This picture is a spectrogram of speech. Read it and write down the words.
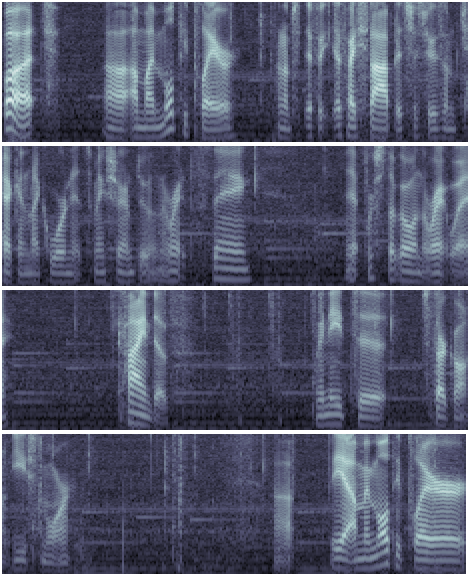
But uh, on my multiplayer, if, if I stop, it's just because I'm checking my coordinates, to make sure I'm doing the right thing. Yep, we're still going the right way. Kind of. We need to start going east more. Uh, yeah, on my multiplayer,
